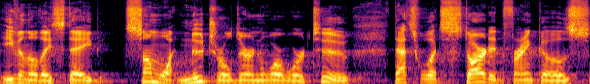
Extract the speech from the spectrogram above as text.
even though they stayed somewhat neutral during World War II. That's what started Franco's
